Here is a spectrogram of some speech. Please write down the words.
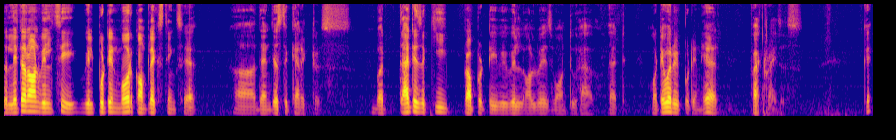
So, later on we will see, we will put in more complex things here uh, than just the characters, but that is a key property we will always want to have that whatever we put in here factorizes. Okay.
